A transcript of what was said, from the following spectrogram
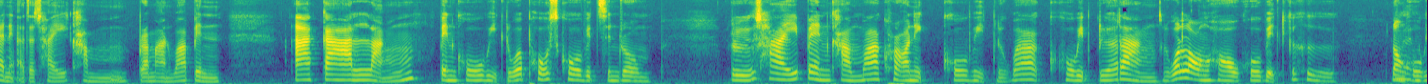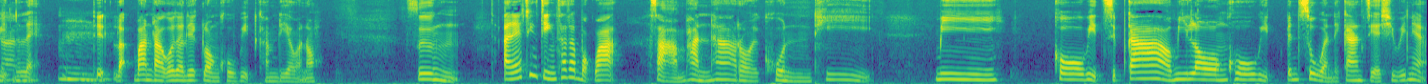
ทย์เนี่ยอาจจะใช้คำประมาณว่าเป็นอาการหลังเป็นโควิด หรือว่า post covid syndrome หรือใช้เป็นคำว่า chronic covid หรือว่าโควิดเรื้อรัง หรือว่า long haul covid ก็คือลองโควิดนั่นแหละที่บ้านเราก็จะเรียกลองโควิดคำเดียวอะเนาะ ซึ่งอันนี้จริง ๆ ถ้าจะบอกว่า 3,500 คนที่มีโควิด -19 มีลองโควิด เป็นส่วนในการเสียชีวิตเนี่ย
